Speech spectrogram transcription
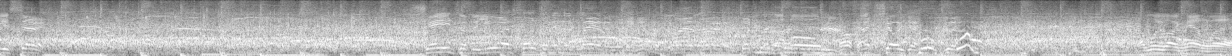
You say? Shades of the U.S. Open in Atlanta when he hit the 500 and put it in the hole. That shows you how good. I believe I can handle that.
